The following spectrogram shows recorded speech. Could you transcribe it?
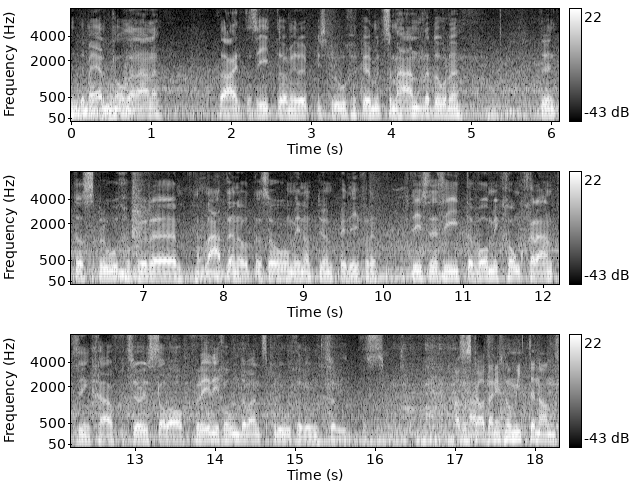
In der Märkhalle auf der einen Seite, wenn wir etwas brauchen, gehen wir zum Händler durch das brauchen für äh, Läden oder so, die wir natürlich beliefern. Auf dieser Seite, wo wir Konkurrenten sind, kaufen sie uns Salat für ihre Kunden, wenn sie es brauchen und so weiter. Also es geht eigentlich nur miteinander?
